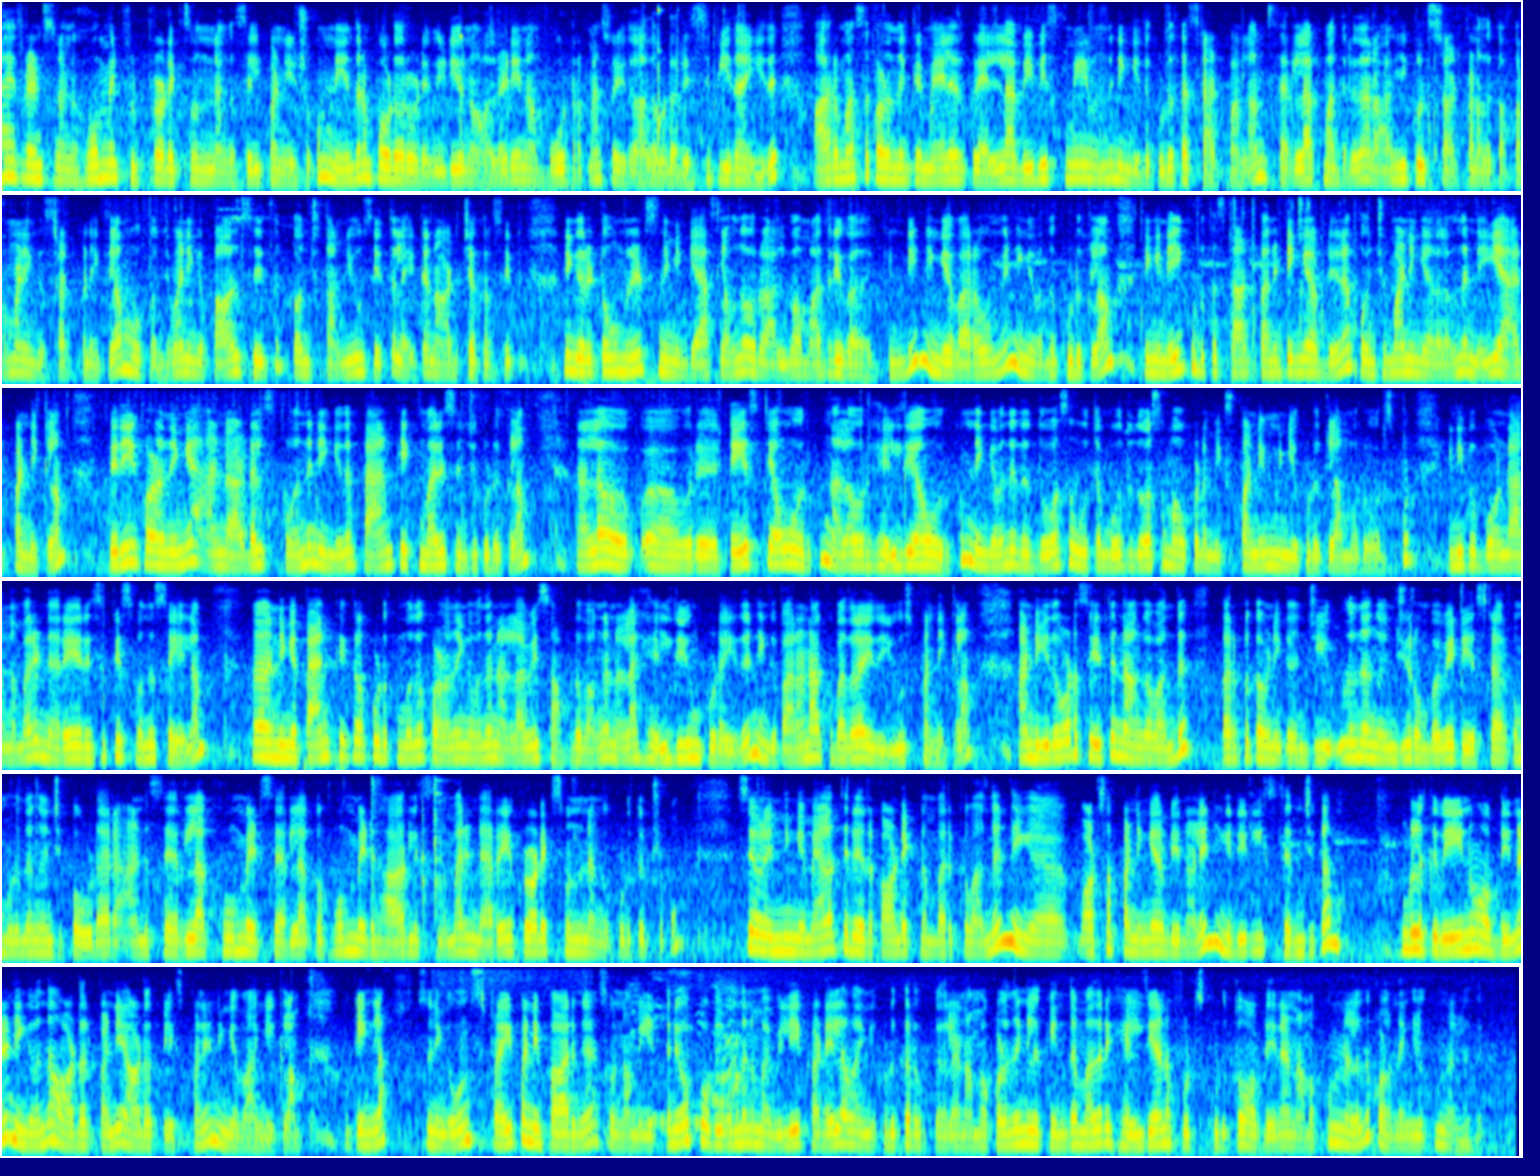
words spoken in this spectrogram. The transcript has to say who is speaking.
Speaker 1: Hi friends நாங்கள் homemade food products வந்து நாங்கள் செல் பண்ணிகிட்ருக்கோம் நேந்திரம் பவுடரோட வீடியோ நான் ஆல்ரெடி நான் போட்டிருப்பேன். ஸோ இது அதோட ரெசிபி தான் இது. ஆறு மாதம் குழந்தைக்கு மேலே இருக்கிற எல்லா பேபிஸ்க்குமே வந்து நீங்கள் இதை கொடுக்க ஸ்டார்ட் பண்ணலாம். செர்லாக் மாதிரி தான் ராகி ஸ்டார்ட் பண்ணதுக்கப்புறமா நீங்கள் ஸ்டார்ட் பண்ணிக்கலாம். கொஞ்சமாக நீங்கள் பால் சேர்த்து கொஞ்சம் தண்ணியும் சேர்த்து லைட்டாக நாடு சக்கரை சேர்த்து நீங்கள் ஒரு டூ மினிட்ஸ் நீங்கள் கேஸில் வந்து ஒரு அல்வா மாதிரி கிண்டி நீங்கள் வரவுமே நீங்கள் வந்து கொடுக்கலாம். நீங்கள் நெய் கொடுக்க ஸ்டார்ட் பண்ணிட்டீங்க அப்படின்னா கொஞ்சமாக நீங்கள் அதில் வந்து நெய்யை ஆட் பண்ணிக்கலாம். பெரிய குழந்தைங்க அண்ட் அடல்ட்ஸ்க்கு வந்து நீங்கள் இது பேன் கேக் மாதிரி செஞ்சு கொடுக்கலாம். நல்ல ஒரு டேஸ்டியாகவும் இருக்கும். நல்ல ஒரு ஹெல்த்தியாகவும் இருக்கும். நீங்கள் வந்து இந்த தோசை ஊற்றும் போது தோசை மாவு கூட மிக்ஸ் பண்ணியும் நீங்கள் கொடுக்கலாம். ஒரு ஒரு ஸ்பூன் இனிப்பு போண்டா அந்த மாதிரி நிறைய ரெசிபிஸ் வந்து செய்யலாம். நீங்கள் பேன் கேக்காக கொடுக்கும்போது குழந்தைங்க வந்து நல்லாவே சாப்பிடுவாங்க. நல்லா ஹெல்த்தியும் கூட இது. நீங்கள் பனானாக்கு பதிலாக இதை யூஸ் பண்ணிக்கலாம். அண்ட் இதோட சேர்த்து நாங்கள் வந்து பருப்பு கவனி கஞ்சி உளுந்தங்கஞ்சி ரொம்பவே டேஸ்ட்டாக இருக்கும். உளுந்தங்கஞ்சி powder and Cerelac homemade Cerelac homemade Horlicks இந்த மாதிரி நிறைய ப்ராடக்ட்ஸ் வந்து நாங்கள் கொடுத்துட்ருக்கோம். ஸோ நீங்கள் மேலே தெரியுற காண்டாக்ட் நம்பருக்கு வந்து நீங்கள் வாட்ஸ்அப் பண்ணிங்க அப்படின்னாலே நீங்கள் டீட்டெயில்ஸ் தெரிஞ்சுக்கலாம். உங்களுக்கு வேணும் அப்படின்னா நீங்கள் வந்து ஆர்டர் பண்ணி ஆர்டர் ப்ளேஸ் பண்ணி நீங்கள் வாங்கிக்கலாம். ஓகேங்களா? ஸோ நீங்கள் ஒன்ஸ் ட்ரை பண்ணி பாருங்கள் ஸோ நம்ம எத்தனையோ பொருள் வந்து நம்ம வெளியே கடையில் வாங்கி கொடுக்கறதுக்கு பதிலாக நம்ம குழந்தைங்களுக்கு இந்த மாதிரி ஹெல்த்தியான ஃபுட்ஸ் கொடுத்தோம் அப்படின்னா நமக்கும் நல்லது குழந்தைங்களுக்கும் நல்லது.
